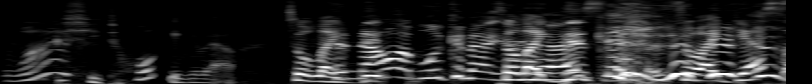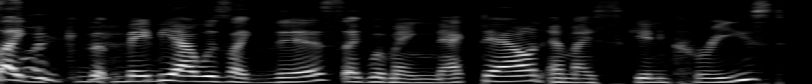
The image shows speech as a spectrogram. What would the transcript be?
What? Is she talking about? So like and now thi- I'm looking at so like neck. this so I guess like, th- maybe I was like this, like with my neck down and my skin creased.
